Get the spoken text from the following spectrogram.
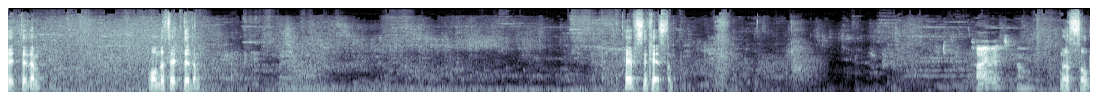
Tekledim. Onu da tekledim. Hepsini kestim. Kaybettik ama. Nasıl?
